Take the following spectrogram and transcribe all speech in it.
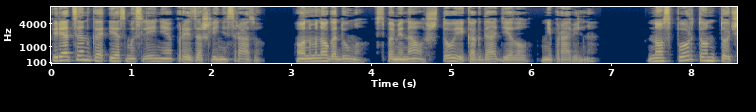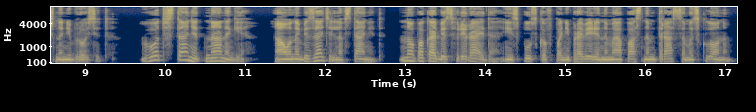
Переоценка и осмысление произошли не сразу. Он много думал, вспоминал, что и когда делал неправильно. Но спорт он точно не бросит. Вот встанет на ноги, а он обязательно встанет, но пока без фрирайда и спусков по непроверенным и опасным трассам и склонам.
